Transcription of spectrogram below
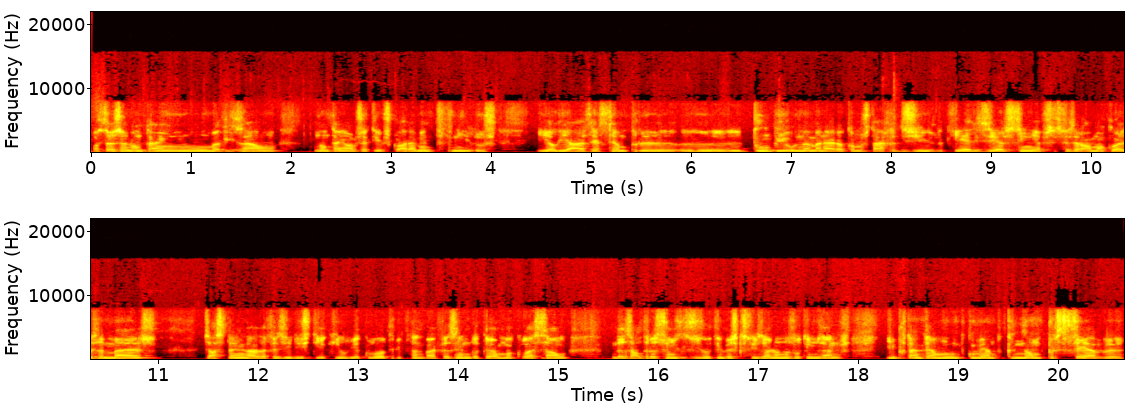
Ou seja, não tem uma visão, não tem objetivos claramente definidos e, aliás, é sempre uh, dúbio na maneira como está redigido, que é dizer sim, é preciso fazer alguma coisa, mas já se tem dado a fazer isto e aquilo e aquilo outro, e portanto vai fazendo até uma coleção das alterações legislativas que se fizeram nos últimos anos. E portanto é um documento que não percebe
